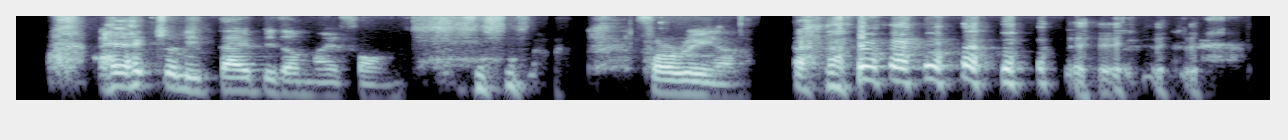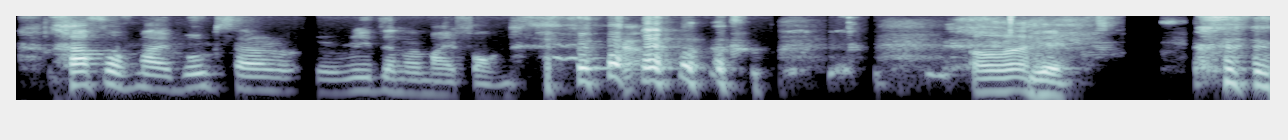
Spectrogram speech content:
I actually type it on my phone, for real. Half of my books are written on my phone. oh, uh, yeah.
